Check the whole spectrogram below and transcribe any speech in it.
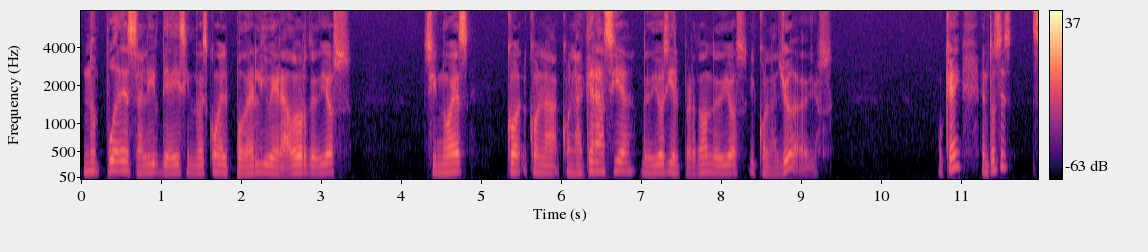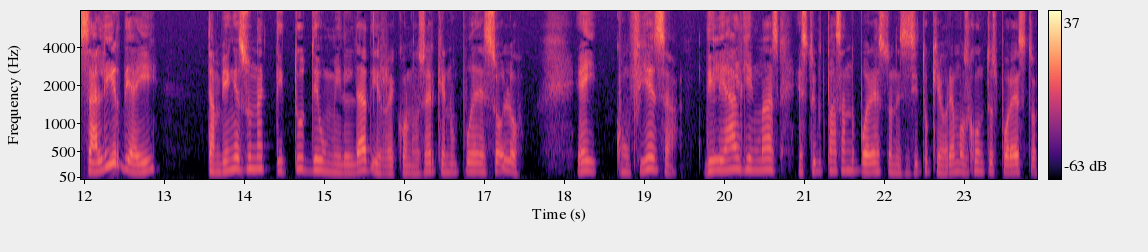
no puedes salir de ahí si no es con el poder liberador de Dios, si no es con, con, la, con la gracia de Dios y el perdón de Dios y con la ayuda de Dios. ¿Ok? Entonces, salir de ahí también es una actitud de humildad y reconocer que no puedes solo. Hey, confiesa, dile a alguien más, estoy pasando por esto, necesito que oremos juntos por esto.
